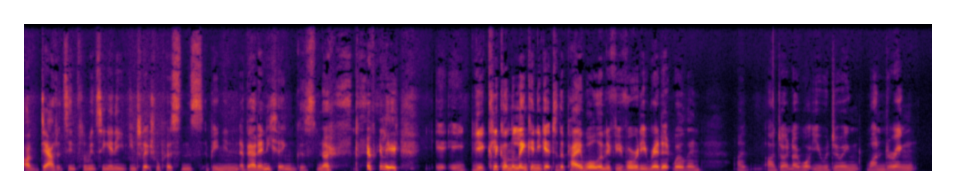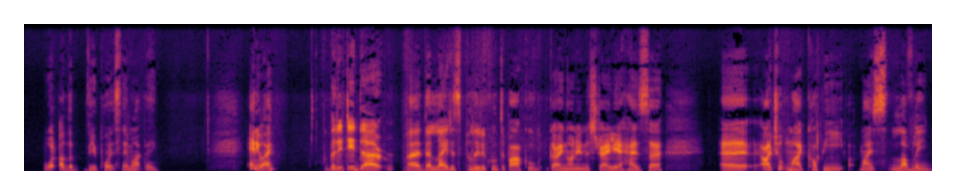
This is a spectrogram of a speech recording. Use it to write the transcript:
I doubt it's influencing any intellectual person's opinion about anything because no, really, you click on the link and you get to the paywall, and if you've already read it, well then, I I don't know what you were doing, wondering what other viewpoints there might be. Anyway, but it did. Uh, uh, the latest political debacle going on in Australia has. Uh, uh I took my copy, my lovely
